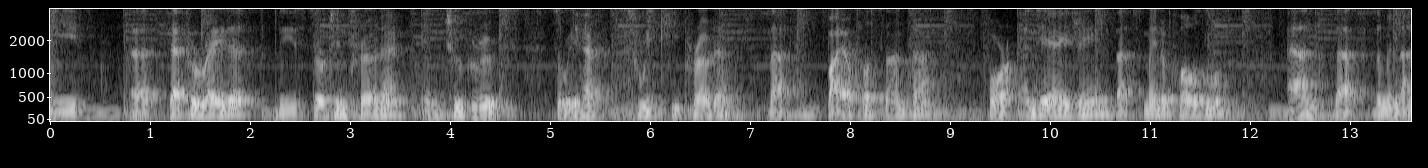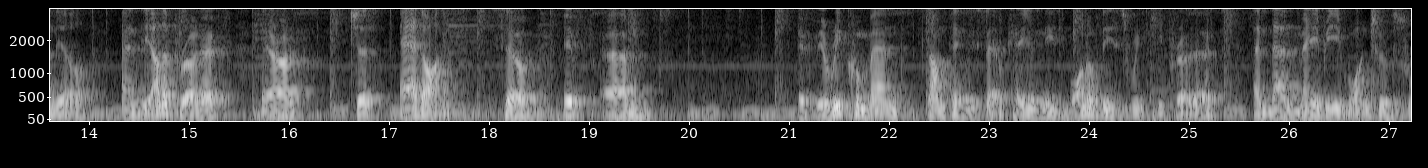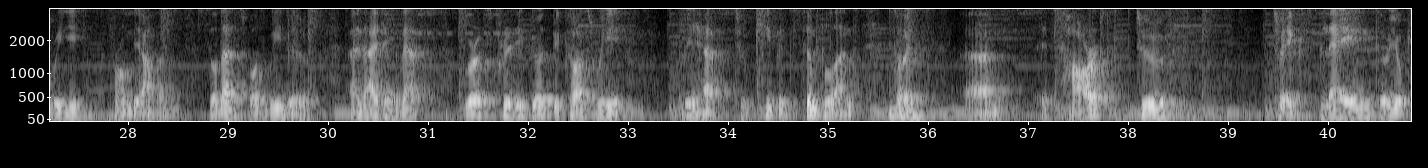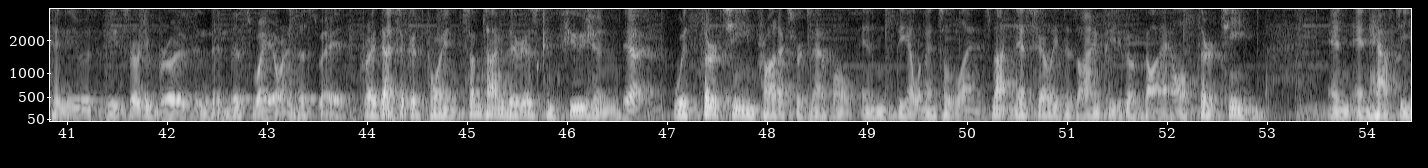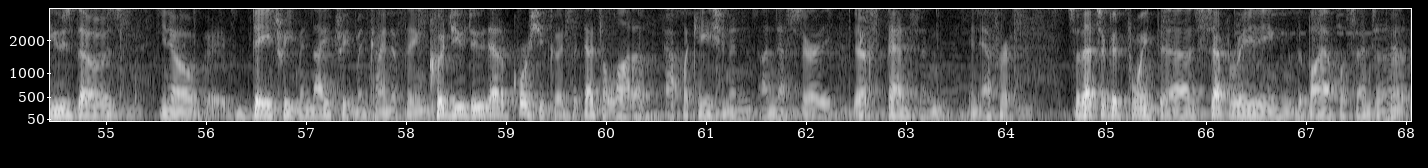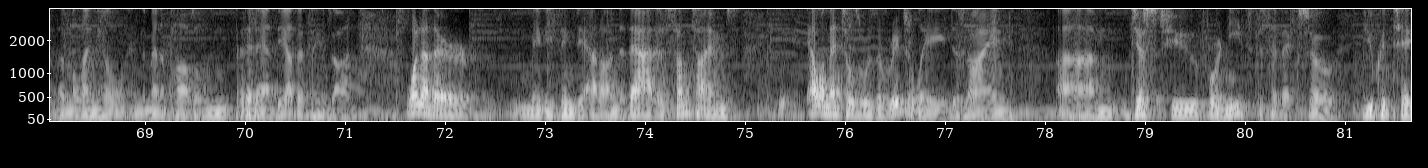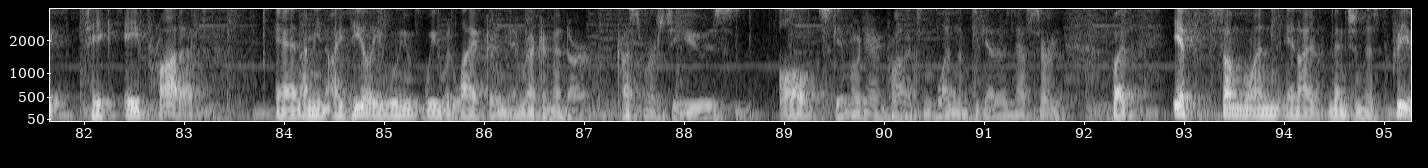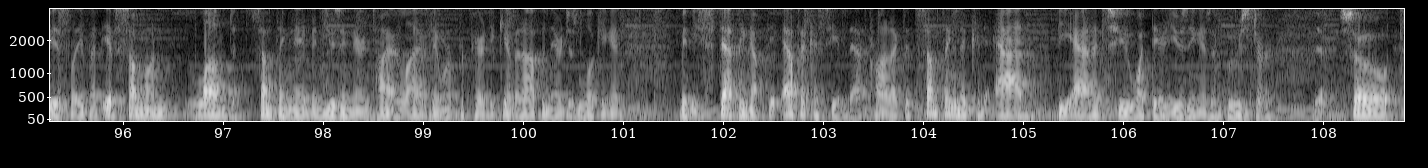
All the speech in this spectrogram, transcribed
We uh, separated these 13 products in two groups. So we have three key products. That's Bioplacenta for anti-aging, that's menopausal, and that's the millennial. And the other products, they are just add-ons. So if um, if we recommend something, we say, okay, you need one of these three key products and then maybe one, two, three from the others. So that's what we do. And I think that works pretty good because we we have to keep it simple and so Mm-hmm. it's um, it's hard to to explain so you can use these certain products in, in this way or in this way. Right, that's And- a good point. Sometimes there is confusion Yeah. with 13 products, for example, in the Elementals line. It's not necessarily designed for you to go buy all 13 and, and have to use those, you know, day treatment, night treatment kind of thing. Could you do that? Of course you could, but that's a lot of application and unnecessary Yeah. expense and, and effort. So that's a good point, uh, separating the bioplacenta, the millennial, and the menopausal, and then add the other things on. One other maybe thing to add on to that is sometimes Elementals was originally designed um, just to for need specific. So you could take take a product, and I mean ideally we, we would like and, and recommend our customers to use all Skin Modern products and blend them together as necessary. But if someone, and I've mentioned this previously, but if someone loved something they'd been using their entire lives, they weren't prepared to give it up, and they were just looking at maybe stepping up the efficacy of that product, it's something that could add, be added to what they're using as a booster. Yeah. So,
